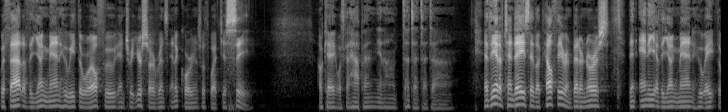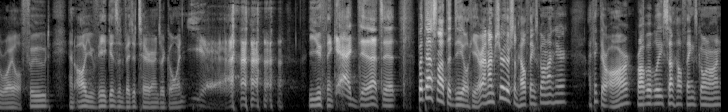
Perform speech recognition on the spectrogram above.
with that of the young men who eat the royal food and treat your servants in accordance with what you see. Okay, what's going to happen? You know, dun, dun, dun, dun. At the end of 10 days, they looked healthier and better nourished than any of the young men who ate the royal food. And all you vegans and vegetarians are going, yeah. you think, yeah, that's it. But that's not the deal here. And I'm sure there's some health things going on here. I think there are probably some health things going on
